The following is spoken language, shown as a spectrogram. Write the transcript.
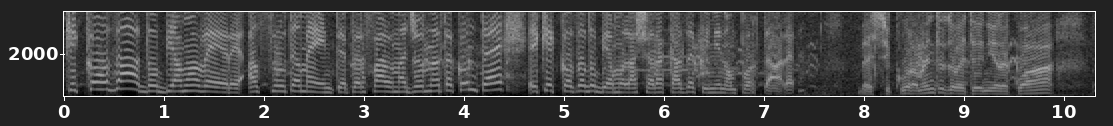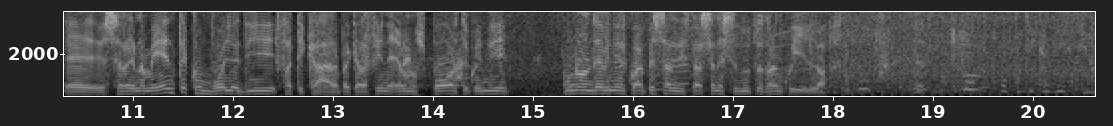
che cosa dobbiamo avere assolutamente per fare una giornata con te e che cosa dobbiamo lasciare a casa e quindi non portare? Beh, sicuramente dovete venire qua eh, serenamente, con voglia di faticare, perché alla fine è uno sport, quindi uno non deve venire qua e pensare di starsene seduto tranquillo. È faticosissimo.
